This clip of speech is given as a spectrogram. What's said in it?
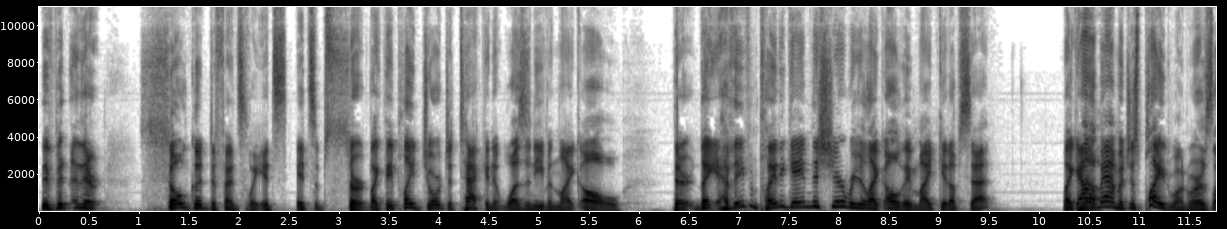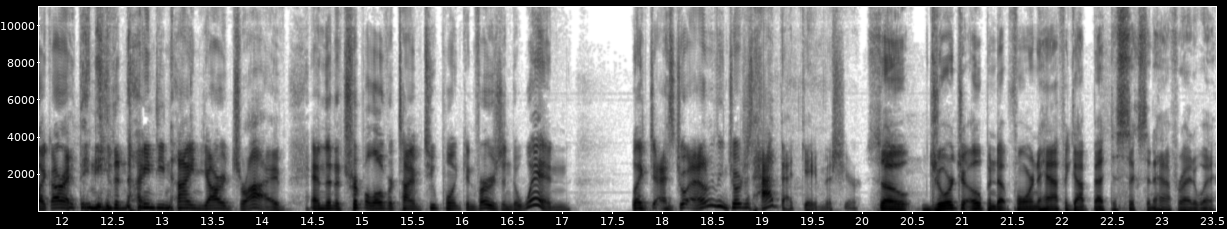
They've been they're so good defensively. It's it's absurd. Like they played Georgia Tech and it wasn't even like oh they're they have they even played a game this year where you're like oh they might get upset. Like No. Alabama just played one where it's like all right they need the 99 yard drive and then a triple overtime two point conversion to win. Like as I don't think Georgia's had that game this year. So Georgia opened up four and a half. It got bet to six and a half right away.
